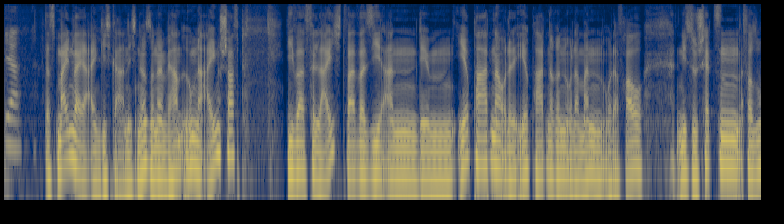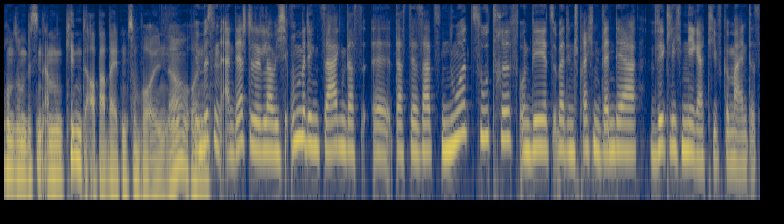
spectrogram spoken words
ja. Das meinen wir ja eigentlich gar nicht, ne? sondern wir haben irgendeine Eigenschaft, die wir vielleicht, weil wir sie an dem Ehepartner oder der Ehepartnerin oder Mann oder Frau nicht so schätzen, versuchen so ein bisschen am Kind abarbeiten zu wollen. Ne? wir müssen an der Stelle, glaube ich, unbedingt sagen, dass, äh, dass der Satz nur zutrifft und wir jetzt über den sprechen, wenn der wirklich negativ gemeint ist.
